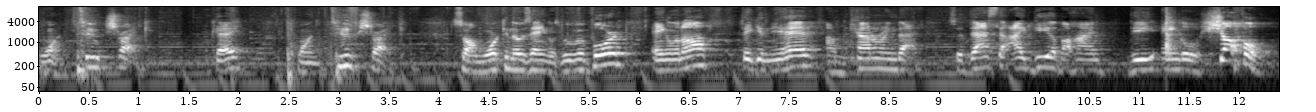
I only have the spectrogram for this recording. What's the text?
one, two, strike. Okay? One, two, strike. So I'm working those angles. Moving forward, angling off, thinking in your head, I'm countering back. So that's the idea behind the angle shuffle.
